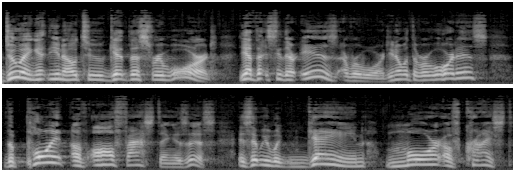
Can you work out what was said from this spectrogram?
doing it, you know, to get this reward. Yeah, th- see, there is a reward. You know what the reward is? The point of all fasting is this, is that we would gain more of Christ.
